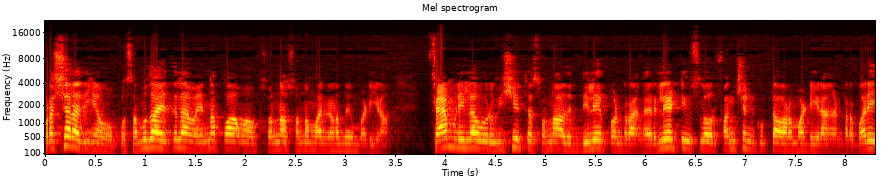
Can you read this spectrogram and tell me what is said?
ப்ரெஷர் அதிகம். இப்போ சமுதாயத்தில் அவன் என்னப்பா அவன் சொன்னால் சொன்ன மாதிரி நடந்துக்க மாட்டேங்கிறான். ஃபேமிலியில் ஒரு விஷயத்த சொன்னால் அது டிலே பண்ணுறாங்க ரிலேட்டிவ்ஸில் ஒரு ஃபங்க்ஷன் கூப்பிட்டா வர மாட்டேங்கிறாங்கன்ற மாதிரி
